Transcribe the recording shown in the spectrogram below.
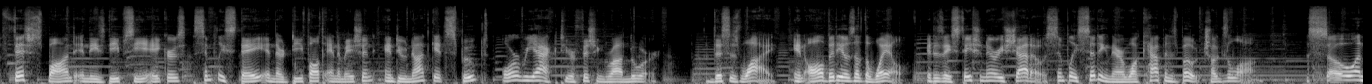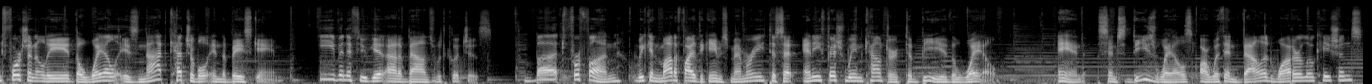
fish spawned in these deep sea acres simply stay in their default animation and do not get spooked or react to your fishing rod lure. This is why, in all videos of the whale, it is a stationary shadow simply sitting there while Kapp'n's boat chugs along. So unfortunately, the whale is not catchable in the base game. even if you get out of bounds with glitches. But for fun, we can modify the game's memory to set any fish we encounter to be the whale. And since these whales are within valid water locations,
